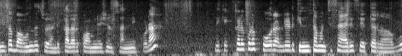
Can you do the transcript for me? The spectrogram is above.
ఎంత బాగుందో చూడండి కలర్ కాంబినేషన్స్ అన్నీ కూడా. మీకు ఎక్కడ కూడా ఫోర్ హండ్రెడ్కి ఇంత మంచి శారీస్ అయితే రావు.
